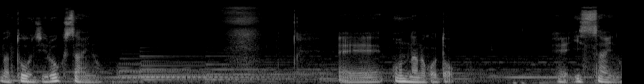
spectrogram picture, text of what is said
まあ、当時6歳の、えー、女の子と、えー、1歳の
